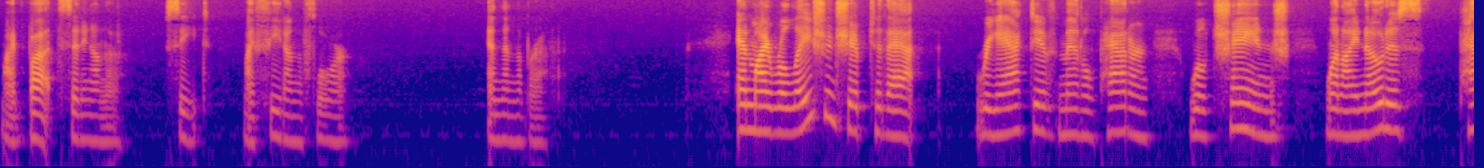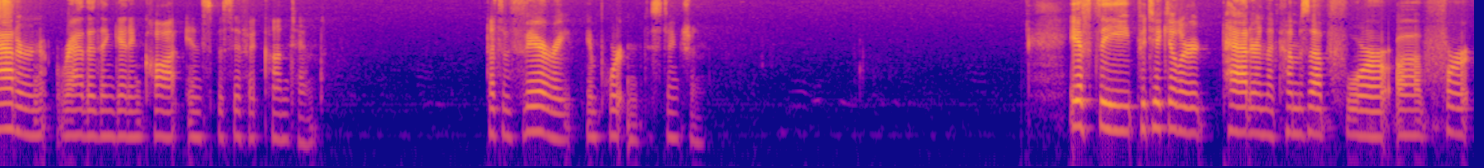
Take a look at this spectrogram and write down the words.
my butt sitting on the seat, my feet on the floor, and then the breath. And my relationship to that reactive mental pattern will change when I notice pattern rather than getting caught in specific content. That's a very important distinction. If the particular pattern that comes up for, uh, for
